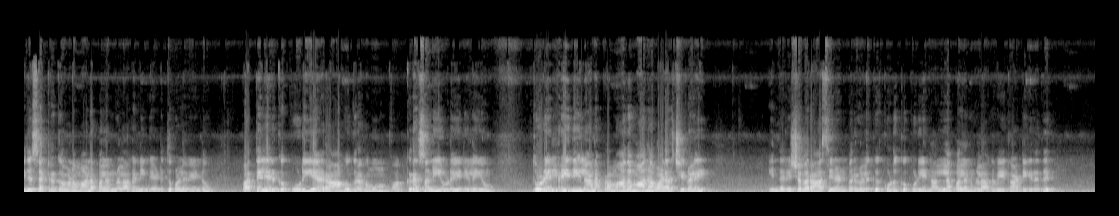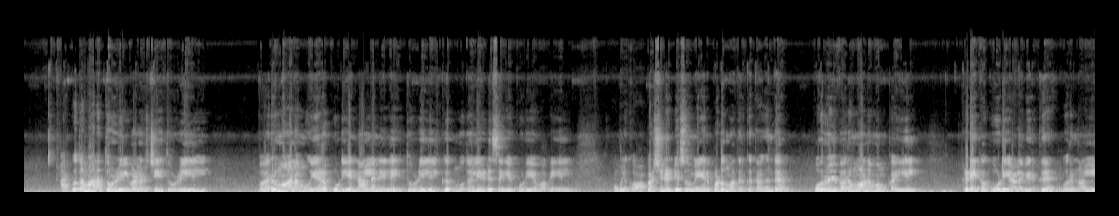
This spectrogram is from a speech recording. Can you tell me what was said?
இது சற்று கவனமான பலன்களாக நீங்கள் எடுத்துக்கொள்ள வேண்டும். பத்தில் இருக்கக்கூடிய ராகு கிரகமும் வக்ரசனியுடைய நிலையும் தொழில் ரீதியிலான பிரமாதமான வளர்ச்சிகளை இந்த ரிஷப ராசி நண்பர்களுக்கு கொடுக்கக்கூடிய நல்ல பலன்களாகவே காட்டுகிறது. அற்புதமான தொழில் வளர்ச்சி தொழில் வருமானம் உயரக்கூடிய நல்ல நிலை தொழிலுக்கு முதலீடு செய்யக்கூடிய வகையில் உங்களுக்கு ஆப்பர்ச்சுனிட்டிஸும் ஏற்படும். அதற்கு தகுந்த பொருள் வருமானமும் கையில் கிடைக்கக்கூடிய அளவிற்கு ஒரு நல்ல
